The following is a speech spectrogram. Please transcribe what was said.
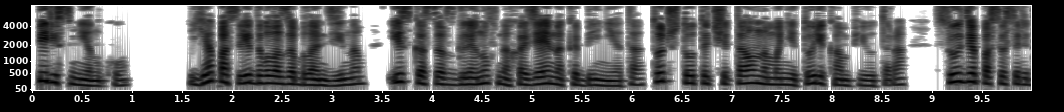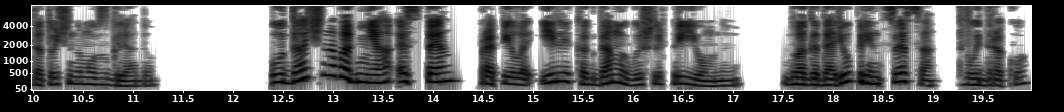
в пересменку. Я последовала за блондином, искоса взглянув на хозяина кабинета. Тот что-то читал на мониторе компьютера, судя по сосредоточенному взгляду. «Удачного дня, Эстен!» — пропела Или, когда мы вышли в приемную. «Благодарю, принцесса! Твой дракон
